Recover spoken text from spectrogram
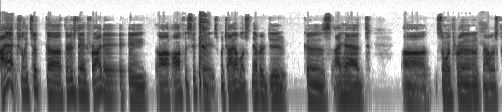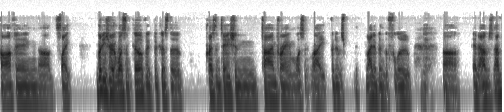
I actually took uh, Thursday and Friday uh, off as sick days, which I almost never do because I had uh, sore throat and I was coughing. Uh, it's like pretty sure it wasn't COVID because the presentation time frame wasn't right, but it was it might have been the flu. Yeah. Uh, and I was I'm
